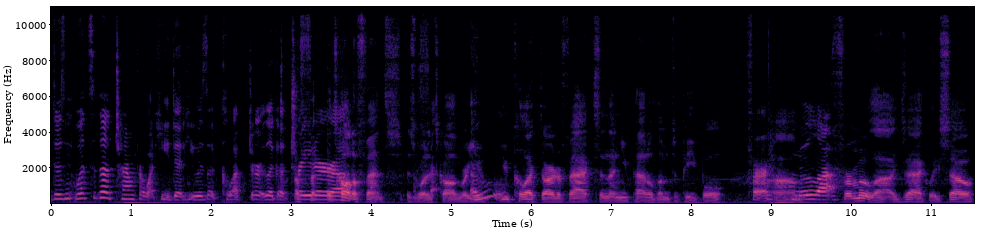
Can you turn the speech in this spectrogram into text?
doesn't what's the term for what he did? He was a collector, like a fe- trader. It's of- called a fence, is what it's called, where you, Oh. you collect artifacts and then you peddle them to people for um, moolah. For moolah, exactly. So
